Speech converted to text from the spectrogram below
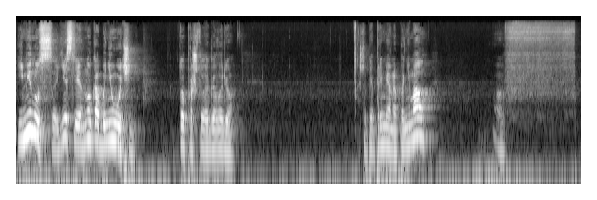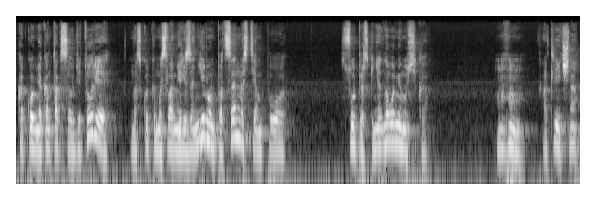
И минус, если, ну, как бы не очень, то, про что я говорю. Чтобы я примерно понимал, какой у меня контакт с аудиторией, насколько мы с вами резонируем по ценностям, по суперски, ни одного минусика. Угу. Отлично.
